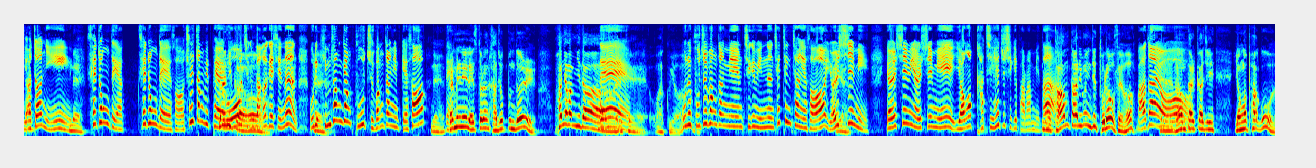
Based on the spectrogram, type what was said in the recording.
여전히 네. 세종대학 세종대에서 출장 뷔페로 그러니까요. 지금 나가 계시는 우리 네. 김성경 부 주방장님께서 네. 네. 패밀리 레스토랑 가족분들 환영합니다. 네. 이렇게 왔고요. 오늘 부주방장님 지금 있는 채팅창에서 열심히 열심히 열심히 영업 같이 해주시기 바랍니다. 네, 다음 달이면 이제 돌아오세요. 맞아요. 네, 다음 달까지 영업하고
